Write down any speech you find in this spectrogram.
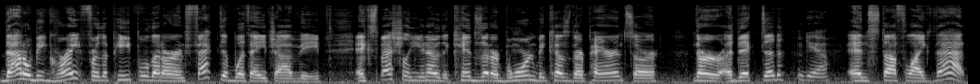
That'll be great for the people that are infected with HIV, especially you know the kids that are born because their parents are they're addicted Yeah. and stuff like that.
